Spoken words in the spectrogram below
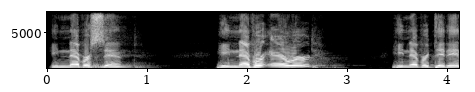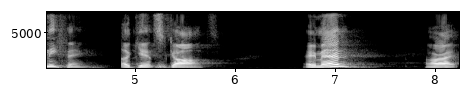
He never sinned. He never erred. He never did anything against God. Amen? All right.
